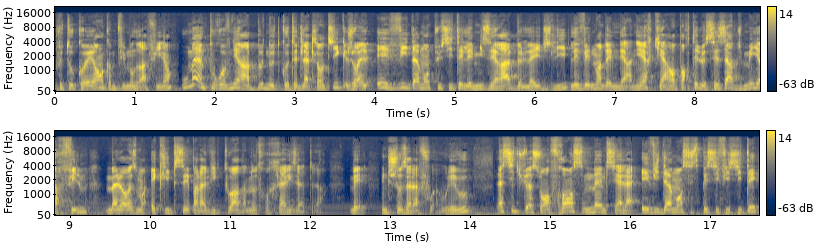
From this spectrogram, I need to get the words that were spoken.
Plutôt cohérent comme filmographie, non? Ou même, pour revenir un peu de notre côté de l'Atlantique, j'aurais évidemment pu citer Les Misérables de Lage Lee, l'événement de l'année dernière qui a remporté le César du meilleur film, malheureusement éclipsé par la victoire d'un autre réalisateur. Mais une chose à la fois, voulez-vous? La situation en France, même si elle a évidemment ses spécificités,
